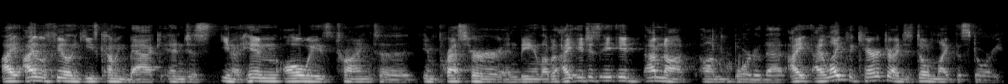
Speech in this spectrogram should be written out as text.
I, I have a feeling he's coming back and just you know him always trying to impress her and being in love. I it just it, it I'm not on board with that. I I like the character. I just don't like the story.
